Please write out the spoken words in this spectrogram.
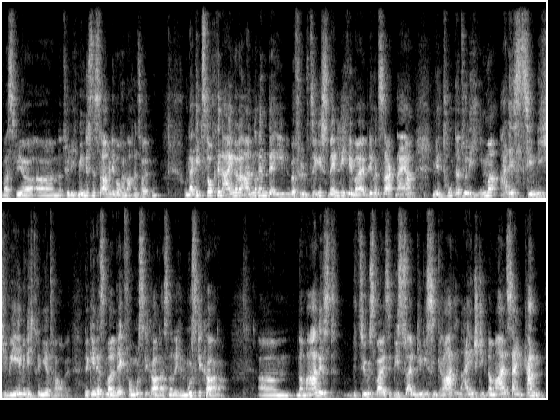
was wir ähm, natürlich mindestens dreimal die Woche machen sollten. Und da gibt es doch den einen oder anderen, der eben über 50 ist, männlich wie weiblich, und sagt, naja, mir tut natürlich immer alles ziemlich weh, wenn ich trainiert habe. Wir gehen jetzt mal weg vom Muskelkater, das ist natürlich ein Muskelkater. Ähm, normal ist, beziehungsweise bis zu einem gewissen Grad im Einstieg normal sein kann,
